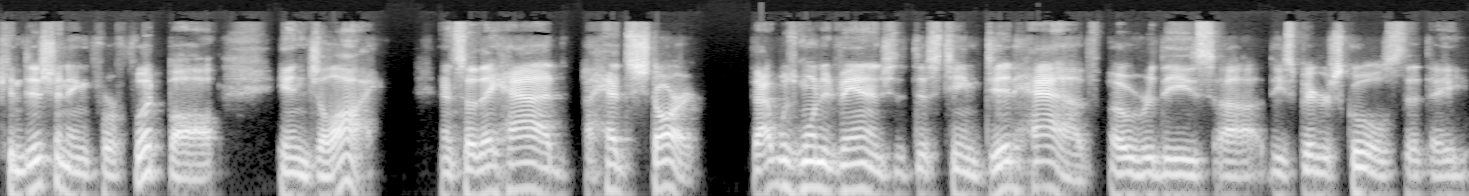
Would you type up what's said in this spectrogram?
conditioning for football in July. And so they had a head start. That was one advantage that this team did have over these uh, these bigger schools that they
